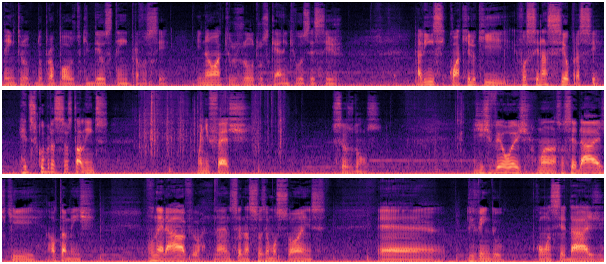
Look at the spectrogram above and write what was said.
dentro do propósito que Deus tem para você e não a que os outros querem que você seja. Alinhe-se com aquilo que você nasceu para ser. Redescubra seus talentos. Manifeste os seus dons. A gente vê hoje uma sociedade que altamente vulnerável, né, nas suas emoções, é, vivendo com ansiedade,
